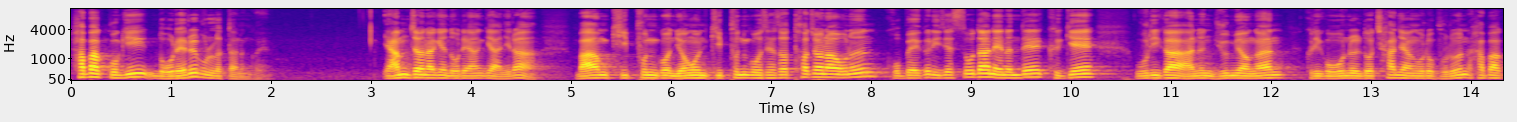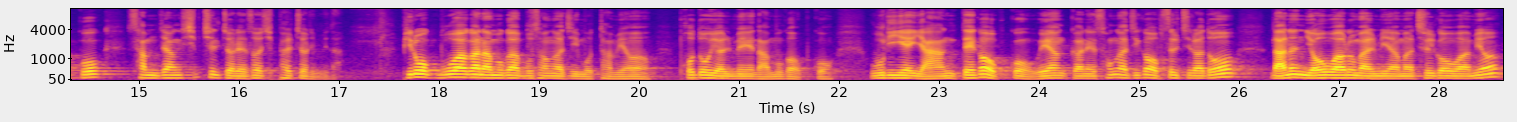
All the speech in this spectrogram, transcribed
하박국이 노래를 불렀다는 거예요. 얌전하게 노래한 게 아니라 마음 깊은 곳, 영혼 깊은 곳에서 터져 나오는 고백을 이제 쏟아내는데 그게 우리가 아는 유명한 그리고 오늘도 찬양으로 부른 하박국 3장 17절에서 18절입니다. 비록 무화과 나무가 무성하지 못하며 포도 열매의 나무가 없고 우리의 양떼가 없고 외양간에 송아지가 없을지라도 나는 여호와로 말미암아 즐거워하며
